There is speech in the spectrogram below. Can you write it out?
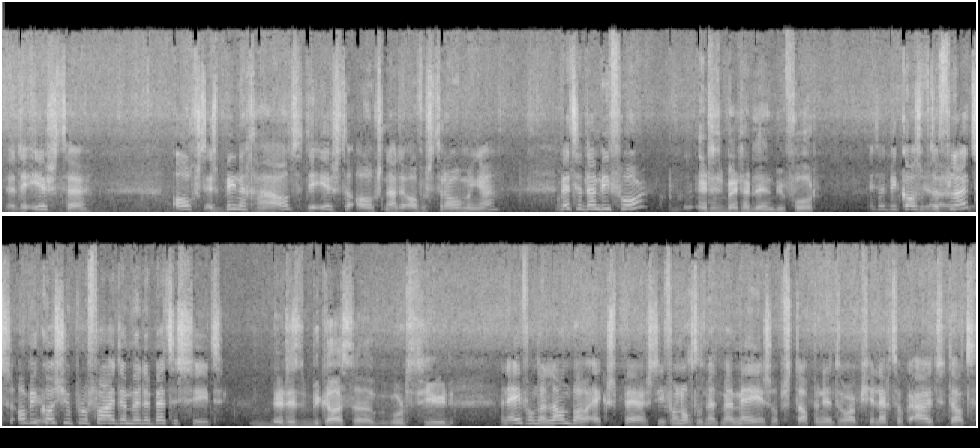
De, de eerste oogst is binnengehaald. De eerste oogst na de overstromingen. Better than before? It is better than before. Is it because of the floods or because you provide them with a better seed? It is because of good seed. En een van de landbouwexperts die vanochtend met mij mee is op stap in dit dorpje... legt ook uit dat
